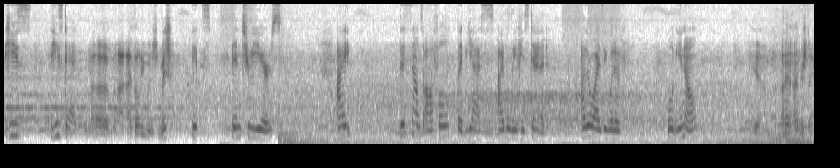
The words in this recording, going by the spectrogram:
he's... he's dead. Uh, I, I thought he was missing. It's been two years. I... This sounds awful, but yes, I believe he's dead. Otherwise he would have... Well, you know. Yeah, I, I understand.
